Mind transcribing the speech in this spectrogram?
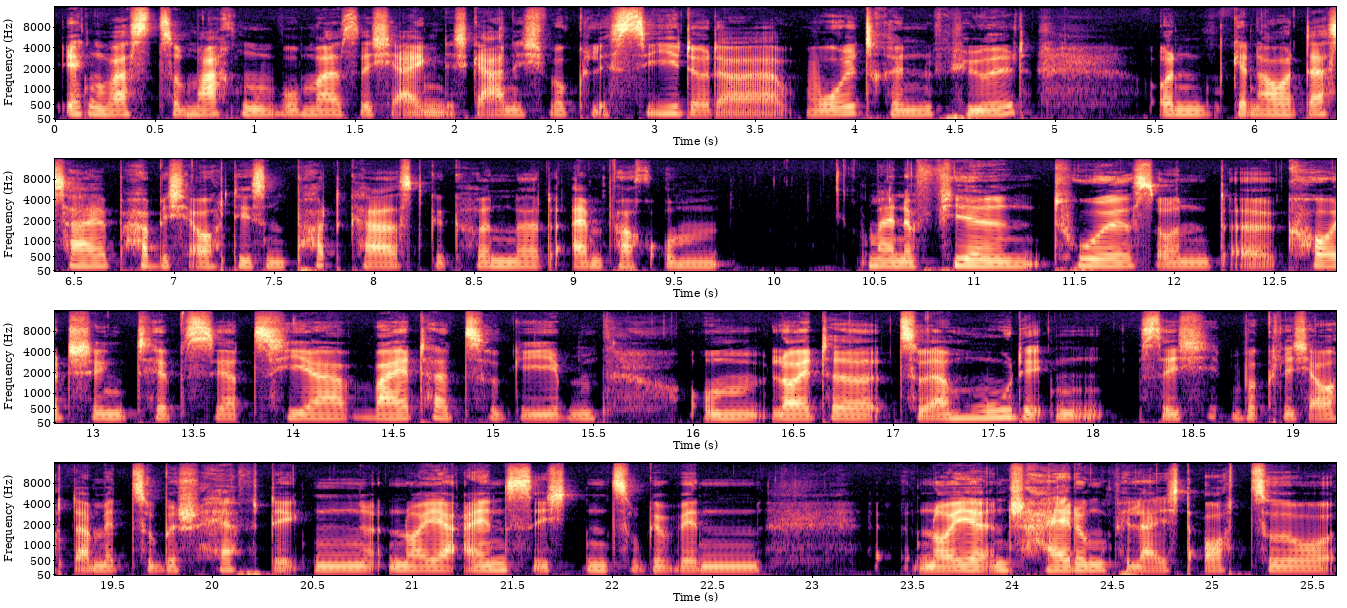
irgendwas zu machen, wo man sich eigentlich gar nicht wirklich sieht oder wohl drin fühlt. Und genau deshalb habe ich auch diesen Podcast gegründet, einfach um meine vielen Tools und äh, Coaching-Tipps jetzt hier weiterzugeben, um Leute zu ermutigen, sich wirklich auch damit zu beschäftigen, neue Einsichten zu gewinnen, neue Entscheidungen vielleicht auch zu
